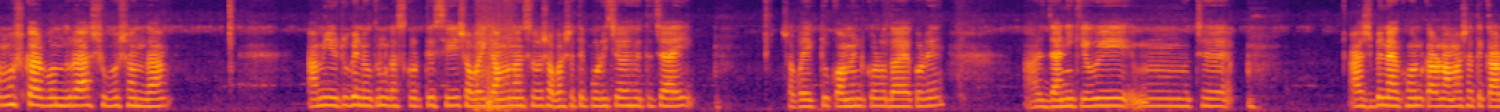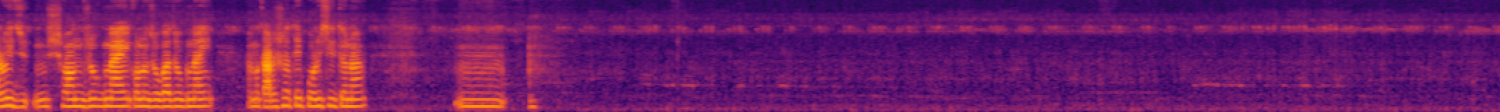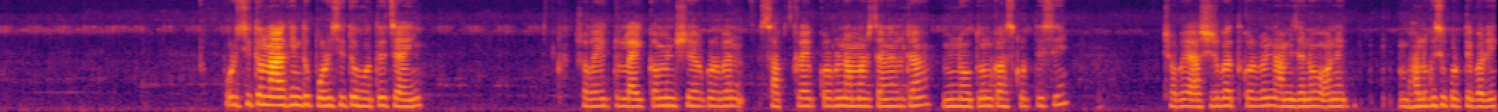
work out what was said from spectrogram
নমস্কার বন্ধুরা শুভ সন্ধ্যা। আমি ইউটিউবে নতুন কাজ করতেছি। সবাই কেমন আছো? সবার সাথে পরিচয় হতে চাই। সবাই একটু কমেন্ট করো, দয়া করে। আর জানি কেউই হচ্ছে আসবে না এখন, কারণ আমার সাথে কারোই সংযোগ নাই, কোনো যোগাযোগ নাই। আমি কারোর সাথে পরিচিত না। পরিচিত না, কিন্তু পরিচিত হতে চাই। সবাই একটু লাইক কমেন্ট শেয়ার করবেন সাবস্ক্রাইব করবেন আমার চ্যানেলটা। আমি নতুন কাজ করতেছি। সবাই আশীর্বাদ করবেন। আমি যেন অনেক ভালো কিছু করতে পারি।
